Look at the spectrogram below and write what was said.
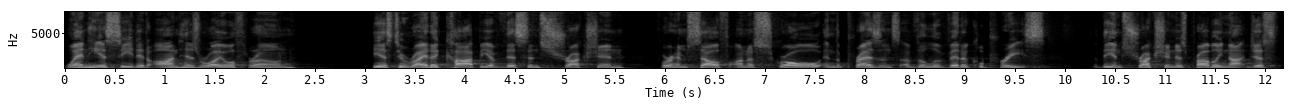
When he is seated on his royal throne, he is to write a copy of this instruction for himself on a scroll in the presence of the Levitical priests. The instruction is probably not just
